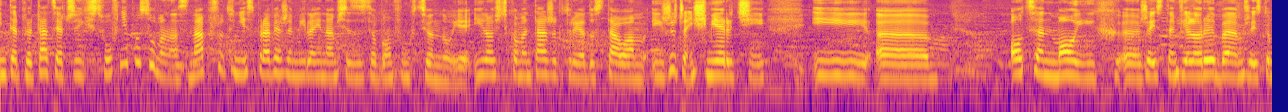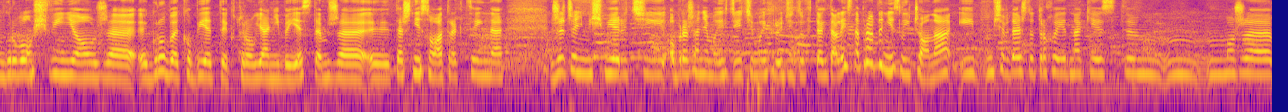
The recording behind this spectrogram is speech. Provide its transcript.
interpretacja czyichś słów nie posuwa nas naprzód nie sprawia, że milej nam się ze sobą funkcjonuje. Ilość komentarzy, które ja dostałam i życzeń śmierci i e, ocen moich, e, że jestem wielorybem, że jestem grubą świnią, że e, grube kobiety, którą ja niby jestem, że e, też nie są atrakcyjne, życzeń mi śmierci, obrażania moich dzieci, moich rodziców i tak dalej jest naprawdę niezliczona i mi się wydaje, że to trochę jednak jest mm, może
